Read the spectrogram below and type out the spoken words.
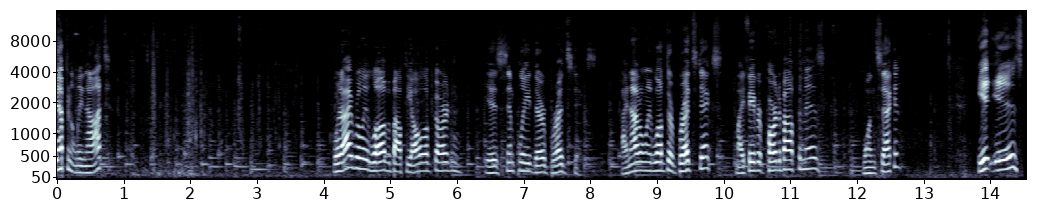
Definitely not. What I really love about the Olive Garden is simply their breadsticks. I not only love their breadsticks, my favorite part about them is, one second, it is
